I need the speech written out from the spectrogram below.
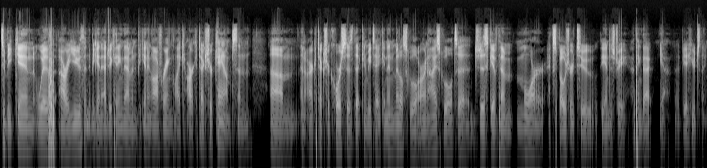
to begin with our youth and to begin educating them and beginning offering like architecture camps and um, and architecture courses that can be taken in middle school or in high school to just give them more exposure to the industry. I think that, yeah, that'd be a huge thing.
